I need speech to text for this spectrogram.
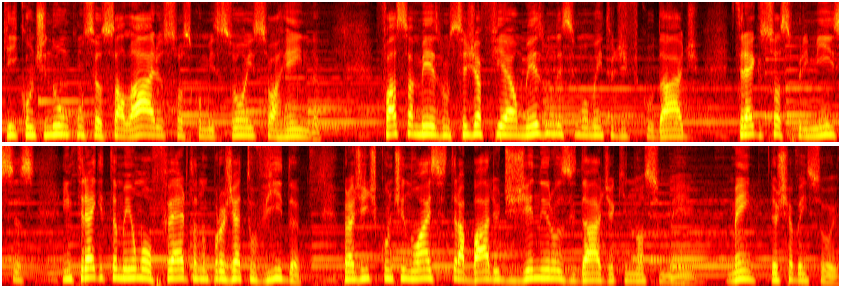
que continuam com seus salários, suas comissões, sua renda. Faça mesmo, seja fiel mesmo nesse momento de dificuldade. Entregue suas primícias, entregue também uma oferta no projeto Vida, para a gente continuar esse trabalho de generosidade aqui no nosso meio. Amém? Deus te abençoe.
